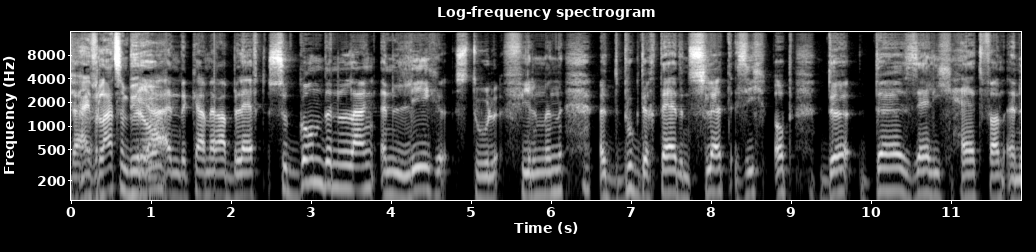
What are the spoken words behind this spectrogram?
Hij verlaat zijn bureau. Ja, en de camera blijft secondenlang een lege stoel filmen. Het boek der tijden sluit zich op de duizeligheid van een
